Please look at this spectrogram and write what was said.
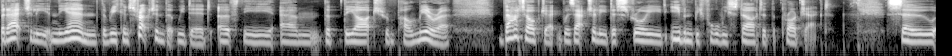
But actually, in the end, the reconstruction that we did of the um, the, the arch from Palmyra, that object was actually destroyed even before we started the project. So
